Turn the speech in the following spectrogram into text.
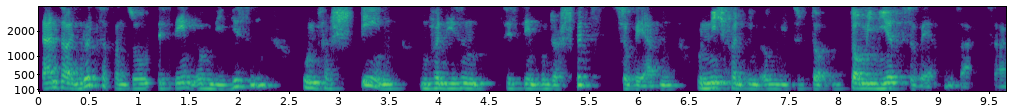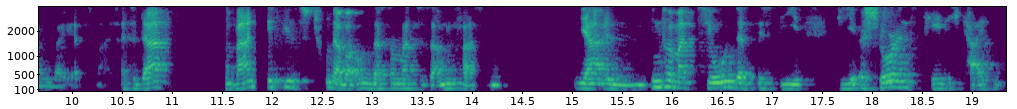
dann so ein Nutzer von so einem System irgendwie wissen und verstehen, um von diesem System unterstützt zu werden und nicht von ihm irgendwie zu do dominiert zu werden, sagen, sagen wir jetzt mal. Also da wahnsinnig viel zu tun, aber um das nochmal zusammenfassen, ja, also Information, das ist die, die Assurance-Tätigkeiten,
